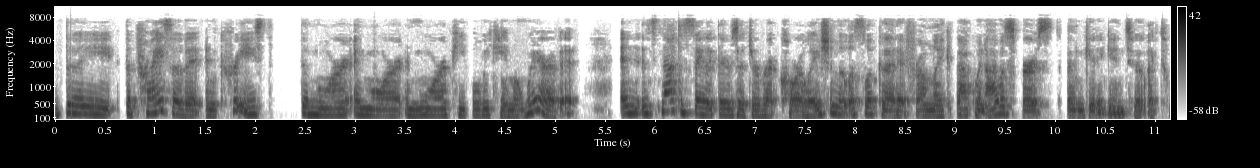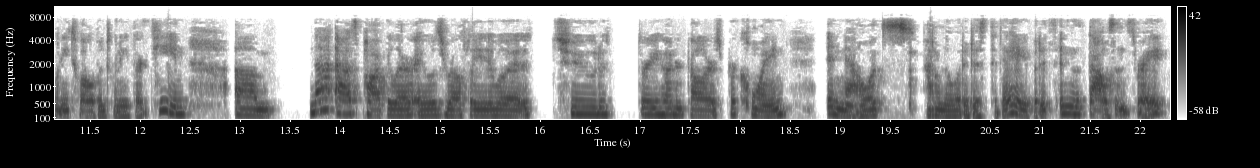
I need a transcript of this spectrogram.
the the price of it increased the more and more and more people became aware of it. And it's not to say like there's a direct correlation, but let's look at it from like back when I was first um, getting into it, like 2012 and 2013. Um, not as popular. It was roughly was two to three hundred dollars per coin, and now it's I don't know what it is today, but it's in the thousands, right?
